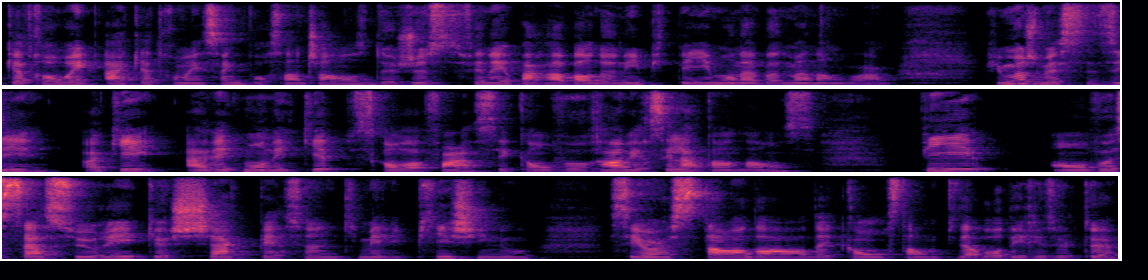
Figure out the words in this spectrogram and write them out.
80 à 85% de chances de juste finir par abandonner puis de payer mon abonnement dans le. Puis moi, je me suis dit, OK, avec mon équipe, ce qu'on va faire, c'est qu'on va renverser la tendance, puis on va s'assurer que chaque personne qui met les pieds chez nous c'est un standard d'être constante puis d'avoir des résultats.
